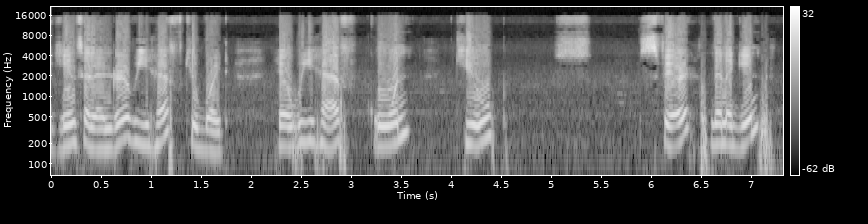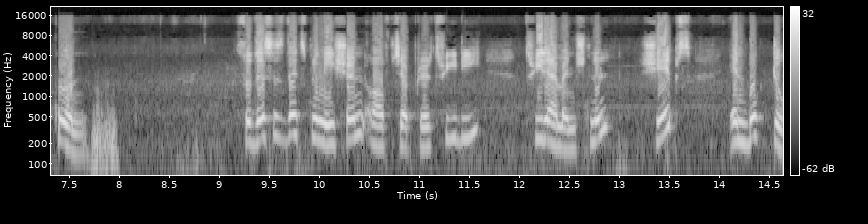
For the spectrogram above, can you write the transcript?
again cylinder. We have cuboid. Here we have cone cube sphere then again cone. So this is the explanation of chapter 3d three-dimensional shapes in book 2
